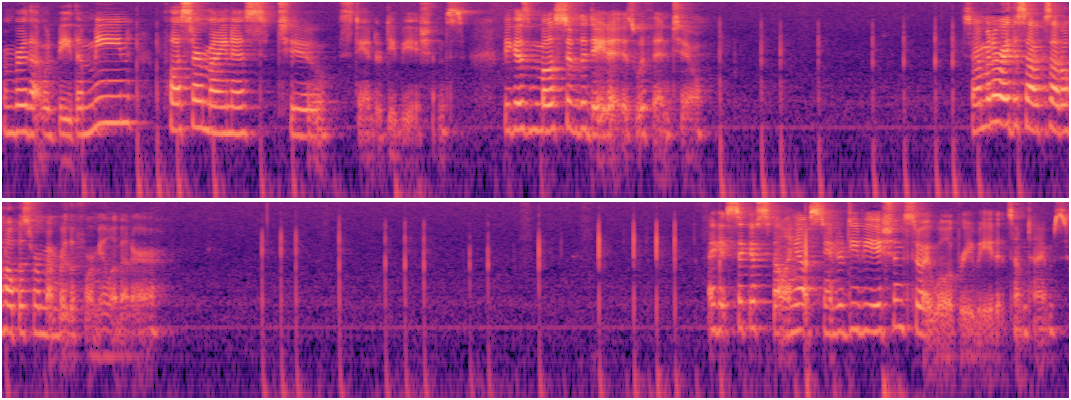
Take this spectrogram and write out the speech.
Remember that would be the mean plus or minus two standard deviations because most of the data is within two. So I'm gonna write this out because that'll help us remember the formula better. I get sick of spelling out standard deviations, so I will abbreviate it sometimes.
